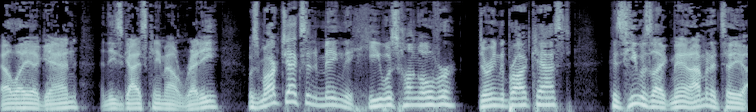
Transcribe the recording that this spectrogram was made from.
LA again, and these guys came out ready. Was Mark Jackson admitting that he was hungover during the broadcast? Because he was like, man, I'm going to tell you,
